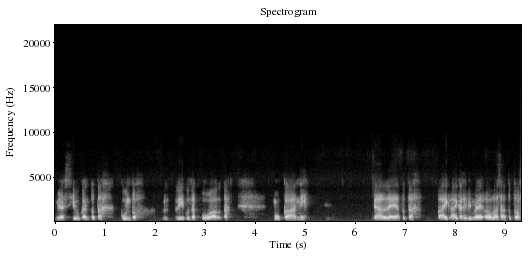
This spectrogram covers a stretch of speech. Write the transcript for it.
myös hiukan tota, kuntoliikuntapuolta mukaan, niin tälleen. Ja tota, aika, aika hyvin me ollaan saatu tuo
